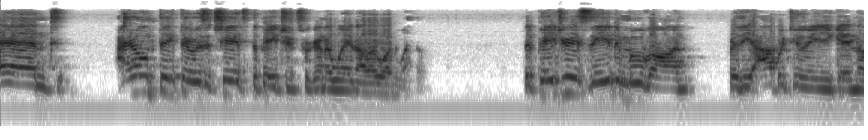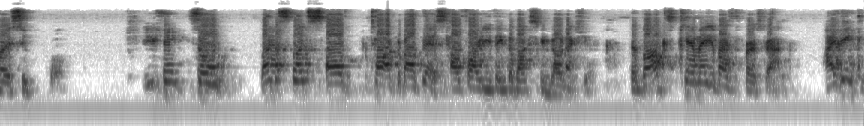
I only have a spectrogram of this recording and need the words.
and I don't think there was a chance the Patriots were going to win another one with him. The Patriots needed to move on for the opportunity to get another Super Bowl. Do you think so? Let's let's all talk about this. How far do you think the Bucks can go next year? The Bucks can't make it past the first round. I think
